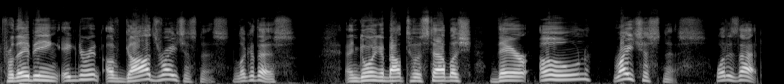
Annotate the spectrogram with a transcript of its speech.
For they being ignorant of God's righteousness, look at this, and going about to establish their own righteousness. What is that?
